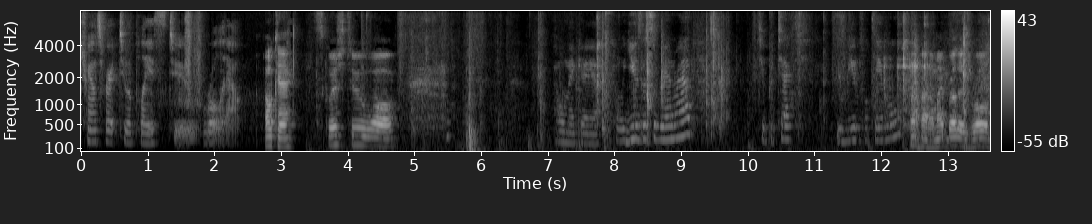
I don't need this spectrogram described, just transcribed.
transfer it to a place to roll it out. Okay. Squish to wall. I will make a. a. I will use the saran wrap to protect your beautiful table. My brothers rolled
